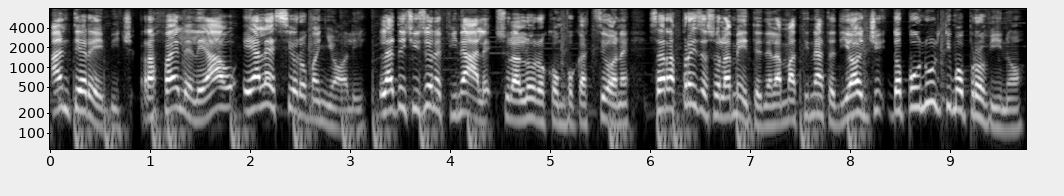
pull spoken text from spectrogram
Ante Rebic, Raffaele Leao e Alessio Romagnoli. La decisione finale sulla loro convocazione sarà presa solamente nella mattinata di oggi dopo un ultimo provino.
